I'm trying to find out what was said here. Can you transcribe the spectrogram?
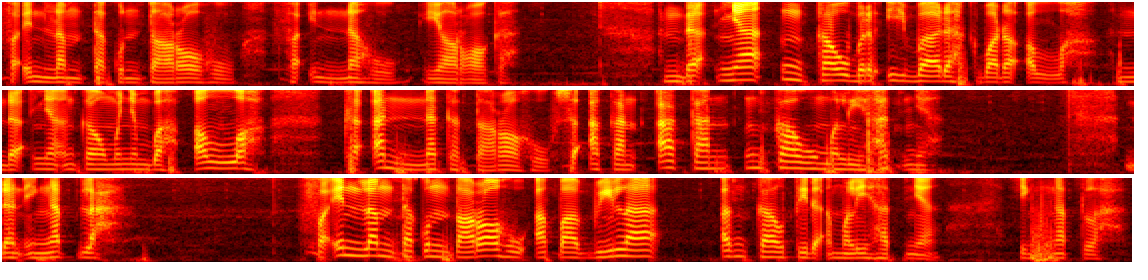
fa in lam takun tarahu fa innahu yaraka. Hendaknya engkau beribadah kepada Allah hendaknya engkau menyembah Allah ka'annaka tarahu seakan-akan engkau melihatnya. Dan ingatlah fa in lam takun tarahu apabila engkau tidak melihatnya ingatlah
